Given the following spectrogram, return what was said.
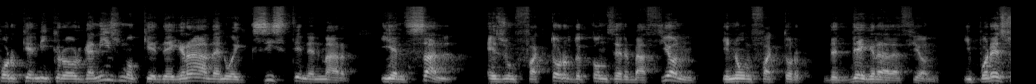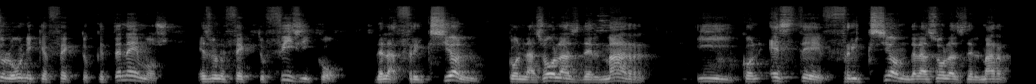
porque el microorganismo que degrada no existe en el mar y el sal es un factor de conservación y no un factor de degradación. Y por eso el único efecto que tenemos es un efecto físico de la fricción con las olas del mar y con esta fricción de las olas del mar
